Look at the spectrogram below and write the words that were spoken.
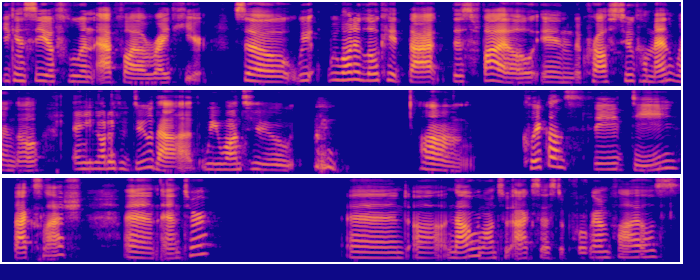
You can see a Fluent app file right here. So we, we want to locate that this file in the cross2 command window. And in order to do that, we want to um, click on cd backslash and enter. And uh, now we want to access the program files.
